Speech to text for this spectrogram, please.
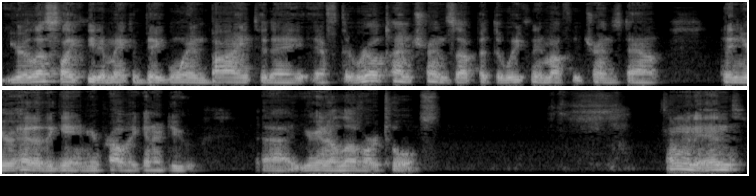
you're less likely to make a big win buying today. If the real-time trend's up but the weekly and monthly trend's down, then you're ahead of the game. You're probably going to do, uh, you're going to love our tools. I'm going to end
